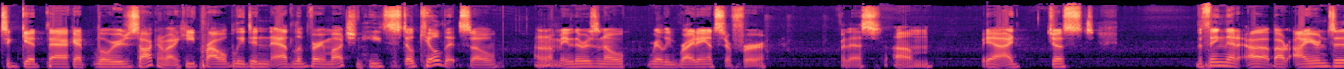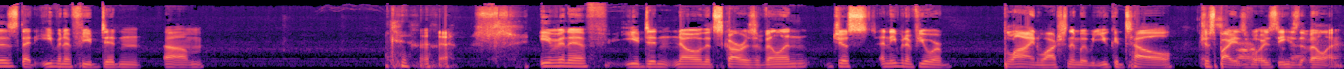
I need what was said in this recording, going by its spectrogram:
to get back at what we were just talking about, he probably didn't ad lib very much and he still killed it. So I don't know. Maybe there is no really right answer for for this. Um, yeah, I just the thing that uh, about Irons is that even if you didn't, um, even if you didn't know that Scar was a villain, just and even if you were blind watching the movie, you could tell just by his voice that he's the villain. guy.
